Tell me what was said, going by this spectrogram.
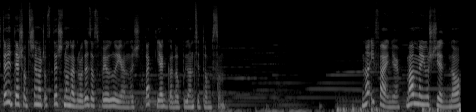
Wtedy też otrzymasz ostateczną nagrodę za swoją lojalność, tak jak galopujący Thompson. No i fajnie. Mamy już jedno.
